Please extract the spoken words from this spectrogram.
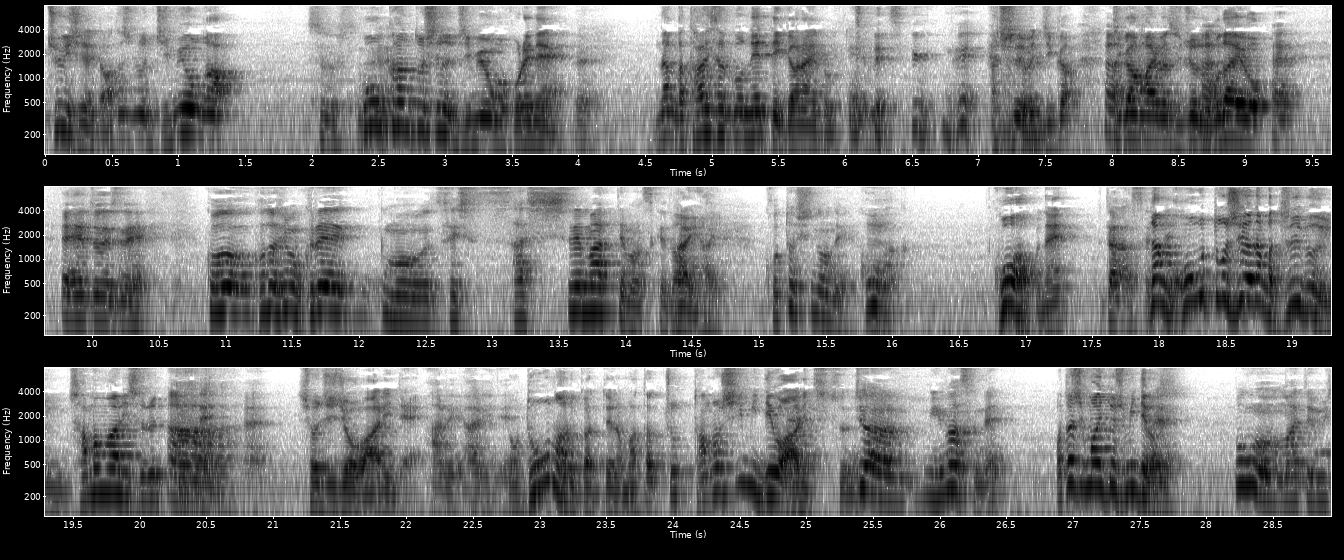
注意しないと私の寿命がそうですね。交換としての寿命がこれねえなんか対策を練っていかないとってえいう。ね。あちょっと時間時間があります。ちょっとお題を。ええーっとですねこ今年も暮れもうせ差し迫ってますけど、はいはい。今年のね「紅白」「紅白ね」なんか今年はなんか随分様変わりするっていうね諸事情はありで。えありありで。どうなるかっていうのはまたちょっと楽しみではありつつ。じゃあ見ますね。私毎年見てます、ええ。僕も毎年見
